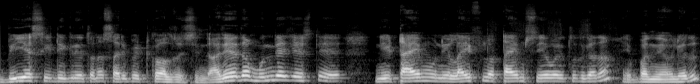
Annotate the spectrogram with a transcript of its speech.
బీఎస్సీ డిగ్రీతోనే సరిపెట్టుకోవాల్సి వచ్చింది. అదేదో ముందే చేస్తే నీ టైం నీ లైఫ్లో టైం సేవ్ అవుతుంది కదా ఇబ్బంది ఏం లేదు.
